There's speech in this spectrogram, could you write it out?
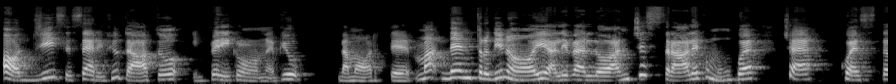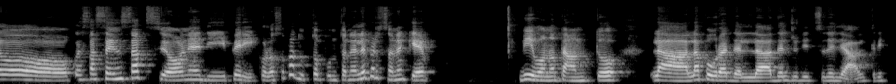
Oggi, se sei rifiutato, il pericolo non è più la morte, ma dentro di noi, a livello ancestrale, comunque c'è questo, questa sensazione di pericolo, soprattutto appunto nelle persone che vivono tanto la, la paura del, del, giudizio degli altri.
